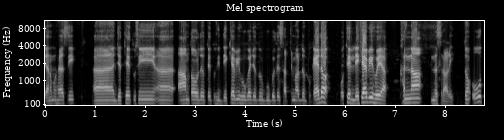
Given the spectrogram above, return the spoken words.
ਜਨਮ ਹੋਇਆ ਸੀ। ਜਿੱਥੇ ਤੁਸੀਂ ਆਮ ਤੌਰ ਦੇ ਉੱਤੇ ਤੁਸੀਂ ਦੇਖਿਆ ਵੀ ਹੋਊਗਾ, ਜਦੋਂ ਗੂਗਲ ਤੇ ਸਰਚ ਮਾਰਦੇ ਹੋ, ਬਕਾਇਦਾ ਉੱਥੇ ਲਿਖਿਆ ਵੀ ਹੋਇਆ ਖੰਨਾ ਨਸਰਾਲੀ। ਤਾਂ ਉਹ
